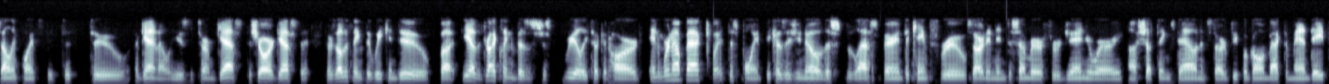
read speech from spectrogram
selling points to, to to again I'll use the term guest to show our guests that there's other things that we can do, but yeah, the dry cleaning business just really took it hard. And we're not back at this point because, as you know, this last variant that came through starting in December through January uh, shut things down and started people going back to mandates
